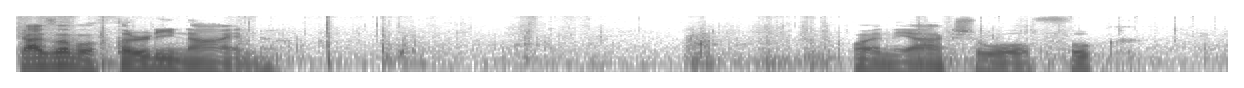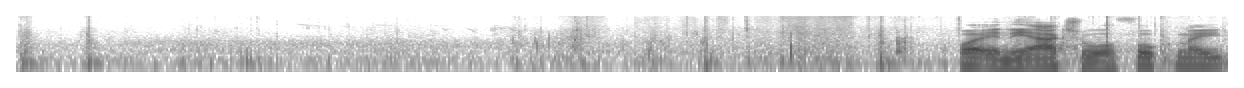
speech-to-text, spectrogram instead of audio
Guy's level 39. What in the actual fuck? What in the actual fuck, mate?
